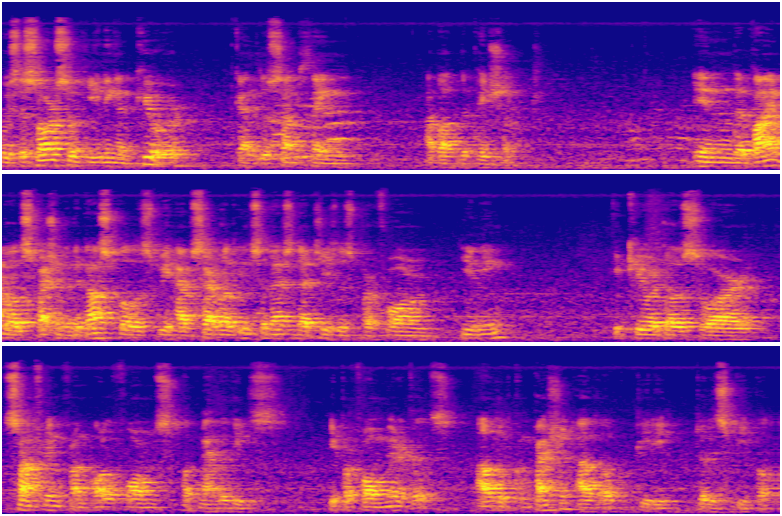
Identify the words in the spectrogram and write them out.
who is the source of healing and cure, can do something about the patient. In the Bible, especially the Gospels, we have several incidents that Jesus performed healing. He cured those who are suffering from all forms of maladies. He performed miracles out of compassion, out of pity to his people.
